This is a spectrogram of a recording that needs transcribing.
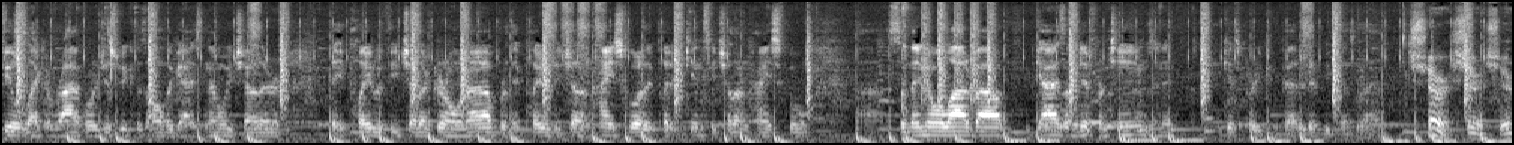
feels like a rivalry just because all the guys know each other. They played with each other growing up, or they played with each other in high school, or they played against each other in high school. Uh, so they know a lot about guys on different teams, and it, gets pretty competitive because of that. Sure, sure, sure.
